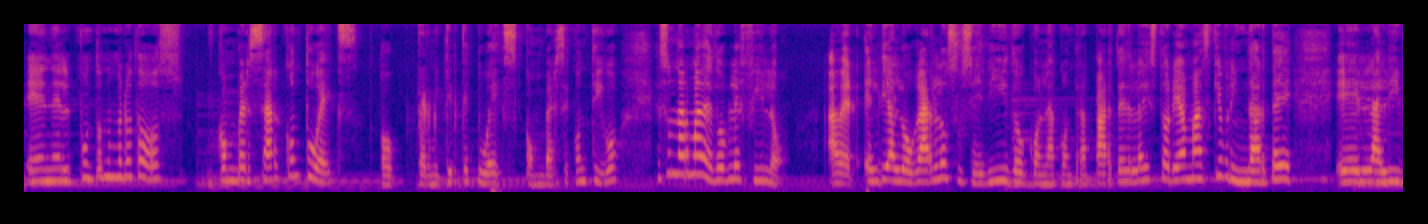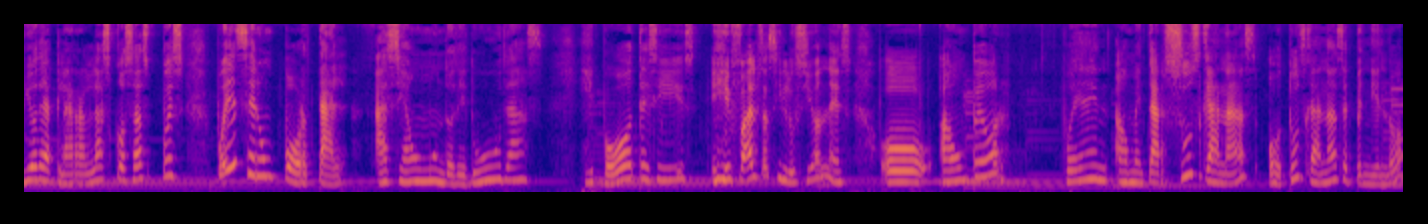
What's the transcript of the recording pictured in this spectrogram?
En el punto número dos, conversar con tu ex o permitir que tu ex converse contigo es un arma de doble filo a ver, el dialogar lo sucedido con la contraparte de la historia, más que brindarte el alivio de aclarar las cosas, pues puede ser un portal hacia un mundo de dudas, hipótesis y falsas ilusiones, o aún peor, pueden aumentar sus ganas o tus ganas, dependiendo,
